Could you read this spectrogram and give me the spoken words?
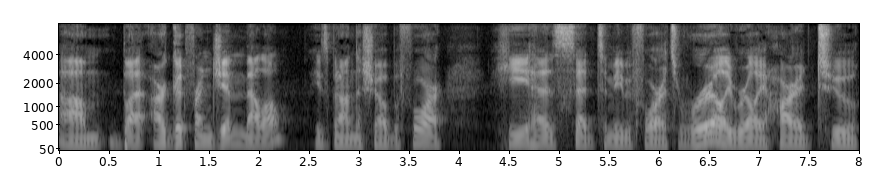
Um, but our good friend Jim Mello, he's been on the show before. He has said to me before, it's really really hard to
